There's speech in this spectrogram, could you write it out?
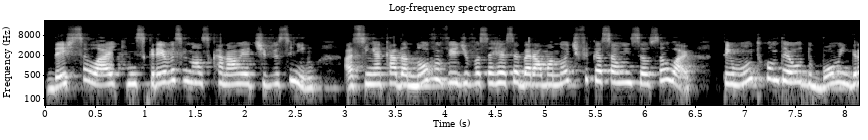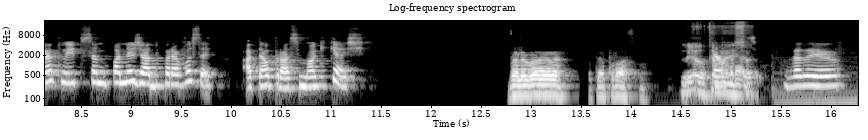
deixe seu like, inscreva-se no nosso canal e ative o sininho. Assim, a cada novo vídeo você receberá uma notificação em seu celular. Tem muito conteúdo bom e gratuito sendo planejado para você. Até o próximo YogiCast. Valeu, galera. Até a próxima. Valeu, até, até mais. Valeu.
